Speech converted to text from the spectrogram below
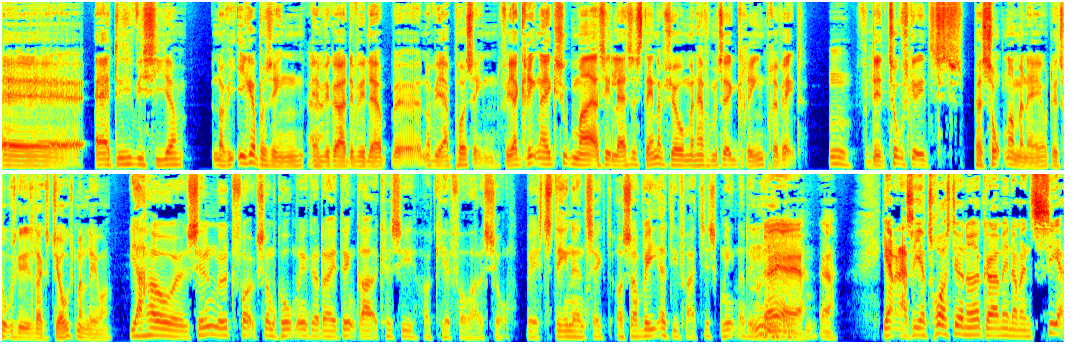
øh, af det, vi siger, når vi ikke er på scenen, ja. end vi gør det, vi laver, øh, når vi er på scenen. For jeg griner ikke super meget af at se Lasse stand-up show, men han får mig til at grine privat. Mm. For det er to forskellige personer, man er jo. Det er to forskellige slags jokes, man laver. Jeg har jo øh, selv mødt folk som komikere, der i den grad kan sige, hold kæft, hvor var det sjovt, med et stenansigt, og så ved at de faktisk mener det. Ja, ja, ja. ja. Jamen altså, jeg tror også, det har noget at gøre med, når man ser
